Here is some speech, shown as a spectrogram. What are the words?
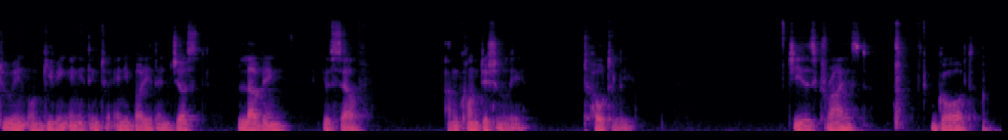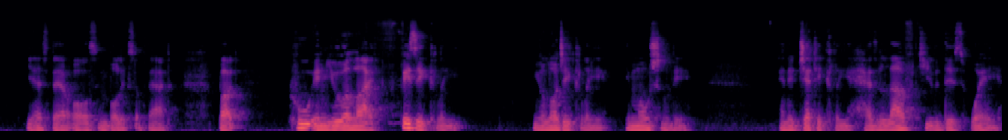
doing or giving anything to anybody than just loving yourself unconditionally, totally. Jesus Christ God. Yes, they are all symbolics of that. But who in your life physically, neurologically, emotionally, energetically has loved you this way?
